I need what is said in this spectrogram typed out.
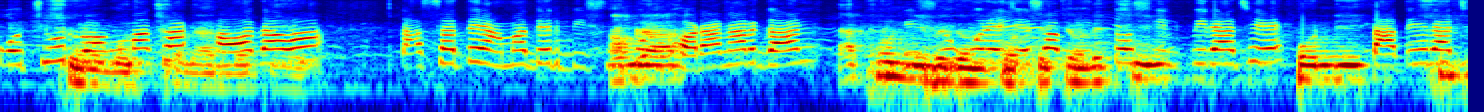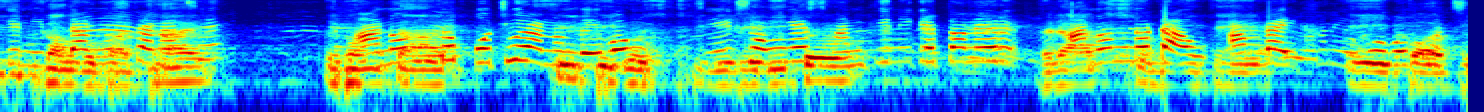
প্রচুর সুর রং মাখা খাওয়া দাওয়া তার সাথে আমাদের বিষ্ণুপুর ঘরানার গান বিষ্ণুপুরে যেসব নৃত্য শিল্পীরা আছে তাদের আজকে নৃত্যানুষ্ঠান আছে। আনন্দ প্রচুর আনন্দ এবং সেই সঙ্গে শান্তিনিকেতনের আনন্দটাও আমরা এখানে উপভোগ করছি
